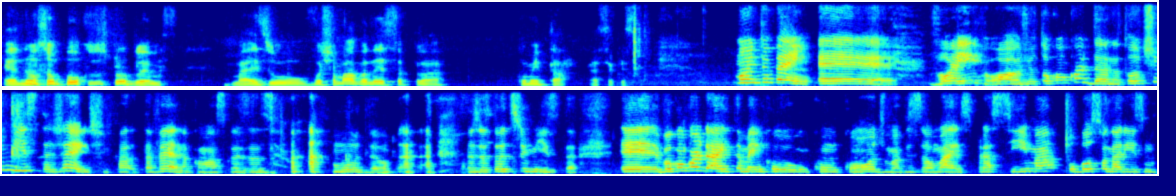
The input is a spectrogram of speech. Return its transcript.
É, não são poucos os problemas, mas o, vou chamar a Vanessa para comentar essa questão. Muito bem. É, Vou aí, hoje eu tô concordando, eu tô otimista, gente. Tá vendo como as coisas mudam? Mas eu tô otimista. É, vou concordar aí também com, com o Conde, uma visão mais para cima. O bolsonarismo,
